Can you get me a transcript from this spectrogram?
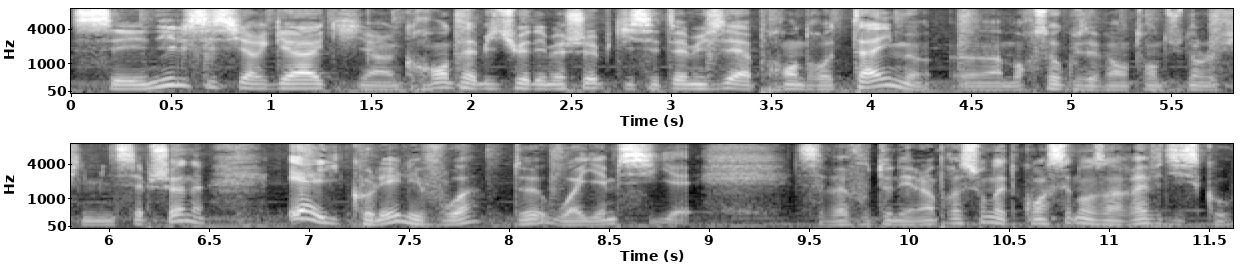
C'est Neil Cicierga, qui est un grand habitué des mashups, qui s'est amusé à prendre Time, euh, un morceau que vous avez entendu dans le film Inception, et à y coller les voix de YMCA. Ça va vous donner l'impression d'être coincé dans un rêve disco.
